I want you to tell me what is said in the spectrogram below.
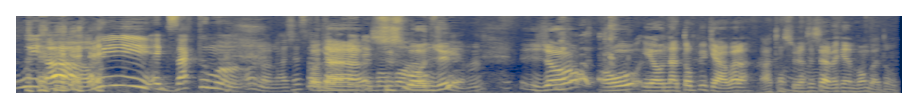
Oui, ah, oui, exactement. Oh là là, j'espère On qu'elle a avait des bonbons. à suspendu. offrir, hein. Genre, en haut, et on n'attend plus qu'à voilà, à transpercer ça avec un bon bâton.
